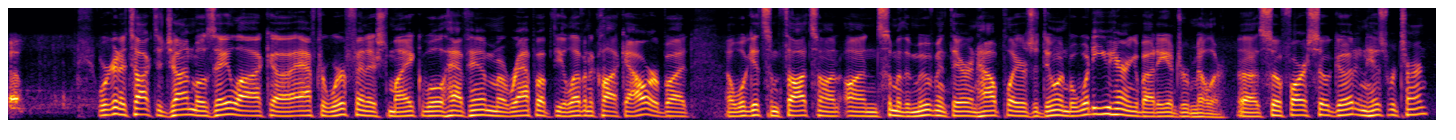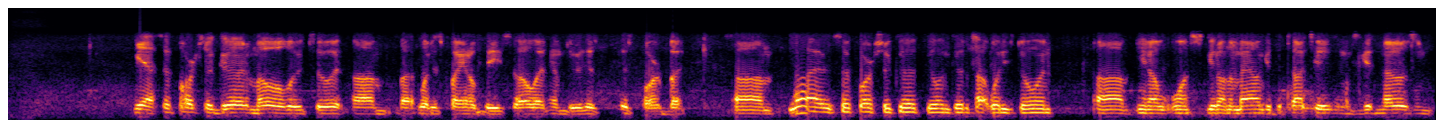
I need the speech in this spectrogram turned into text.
job. We're going to talk to John Mozeliak uh, after we're finished, Mike. We'll have him uh, wrap up the 11 o'clock hour, but uh, we'll get some thoughts on, on some of the movement there and how players are doing. But what are you hearing about Andrew Miller? Uh, so far, so good in his return? Yeah, so far so good. Mo will allude to it, um, but what his plan will be, so I'll let him do his his part. But um, no, so far so good. Feeling good about what he's doing. Um, you know, wants to get on the mound, get the touches, and he's getting those, and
